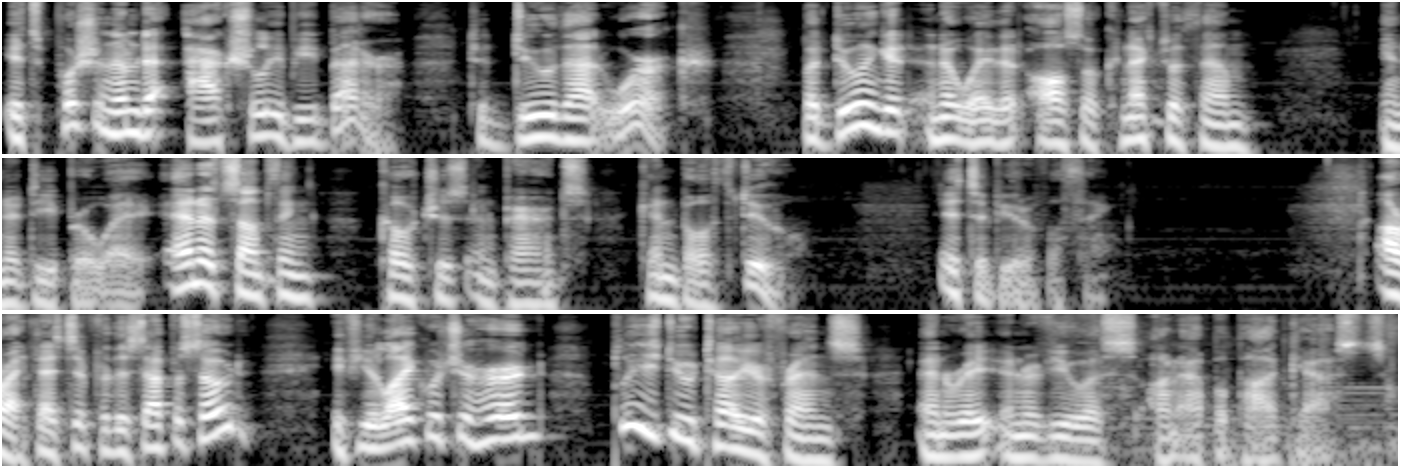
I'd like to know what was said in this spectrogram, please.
It's pushing them to actually be better, to do that work, but doing it in a way that also connects with them in a deeper way. And it's something coaches and parents can both do. It's a beautiful thing. All right, that's it for this episode. If you like what you heard, please do tell your friends and rate and review us on Apple Podcasts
